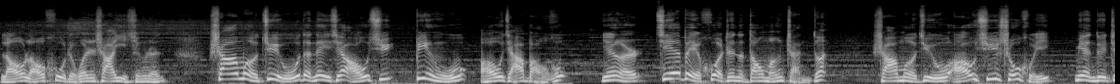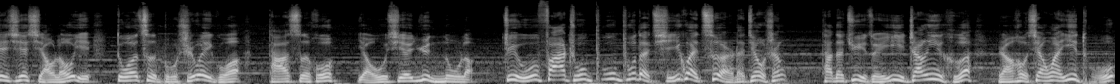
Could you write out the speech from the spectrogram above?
牢牢护着温莎一行人。沙漠巨无的那些鳌须并无鳌甲保护，因而皆被霍真的刀芒斩断。沙漠巨无鳌须收回，面对这些小蝼蚁多次捕食未果，他似乎有些愠怒了。巨无发出噗噗的奇怪刺耳的叫声，他的巨嘴一张一合，然后向外一吐，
